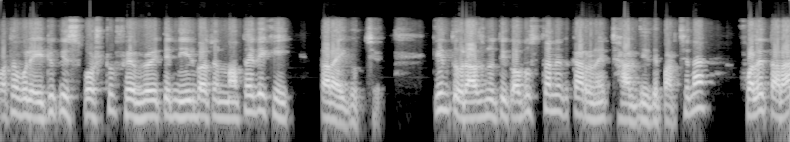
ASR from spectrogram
কথা বলে এইটুকু স্পষ্ট, ফেব্রুয়ারিতে নির্বাচন মাথায় রেখেই তারা এগোচ্ছে। কিন্তু রাজনৈতিক অবস্থানের কারণে ছাড় দিতে পারছে না, ফলে তারা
